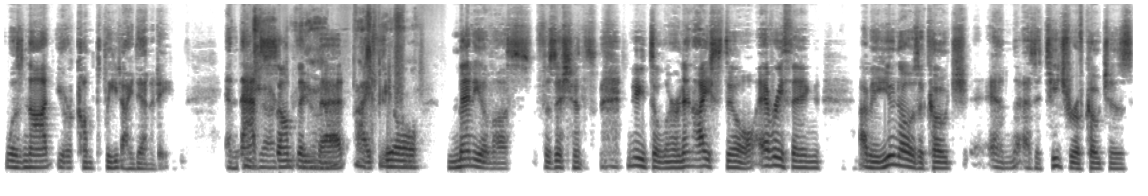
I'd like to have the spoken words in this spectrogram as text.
was not your complete identity. And that's exactly. something yeah. that that's I beautiful. feel many of us physicians need to learn. And I still, everything, I mean, you know, as a coach and as a teacher of coaches,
